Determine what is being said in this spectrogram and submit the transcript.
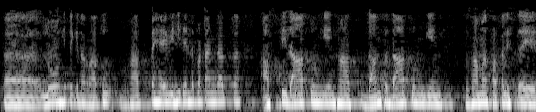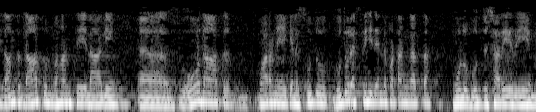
ධාතුවෙන් ලෝහිතකින රතු රත් පැහැ විහිදෙන්න පටන් ගත්තා. අස්ති ධාතුන්ගෙන් හා දන්ත ධාතුන්ගෙන් සම 40 ඒ දන්ත ධාතුන් වහන්සේලාගෙන් ඕදාත වර්ණය කියන සුදු බුදු රැස් විහිදෙන්න පටන් ගත්තා. මුළු බුද්ධ ශරීරයේම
